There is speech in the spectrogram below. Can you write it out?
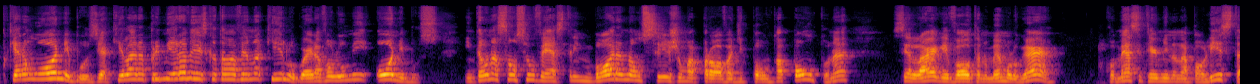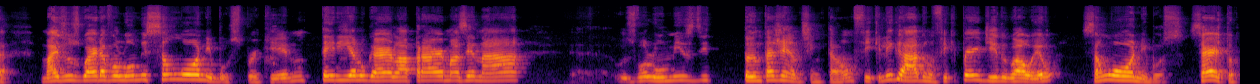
porque era um ônibus. E aquilo era a primeira vez que eu estava vendo aquilo, guarda-volume ônibus. Então, na São Silvestre, embora não seja uma prova de ponto a ponto, né? Você larga e volta no mesmo lugar, começa e termina na Paulista, mas os guarda-volumes são ônibus, porque não teria lugar lá para armazenar eh, os volumes de tanta gente. Então, fique ligado, não fique perdido igual eu. São ônibus, certo?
